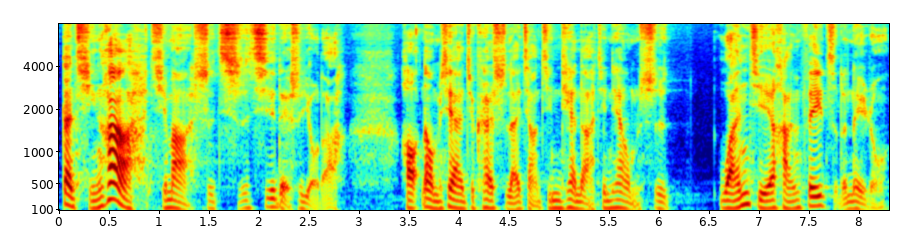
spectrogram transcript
但秦汉啊，起码是时期得是有的啊。好，那我们现在就开始来讲今天的。今天我们是完结韩非子的内容，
